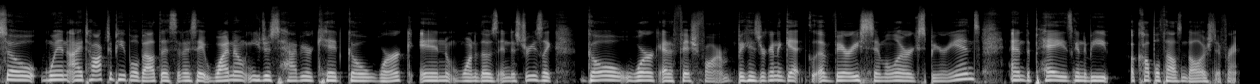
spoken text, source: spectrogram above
So when I talk to people about this and I say, why don't you just have your kid go work in one of those industries? Like go work at a fish farm because you're going to get a very similar experience and the pay is going to be a couple thousand dollars different.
